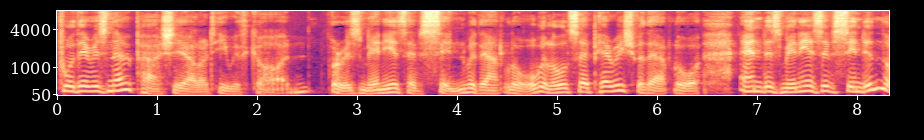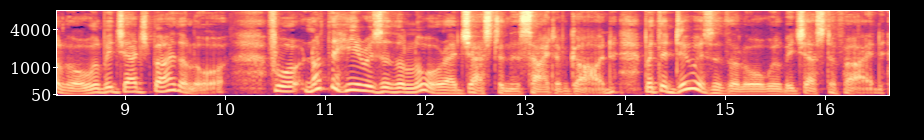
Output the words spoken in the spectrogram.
For there is no partiality with God. For as many as have sinned without law will also perish without law, and as many as have sinned in the law will be judged by the law. For not the hearers of the law are just in the sight of God, but the doers of the law will be justified.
